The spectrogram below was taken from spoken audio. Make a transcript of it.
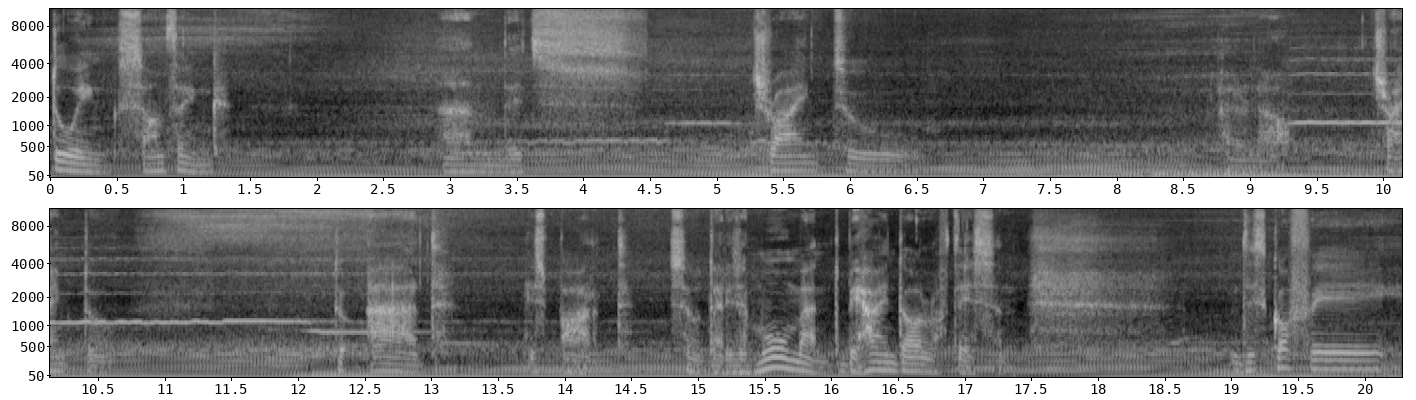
doing something. And it's trying to I don't know trying to to add his part. So there is a movement behind all of this and this coffee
